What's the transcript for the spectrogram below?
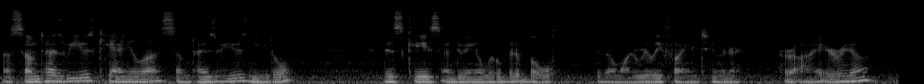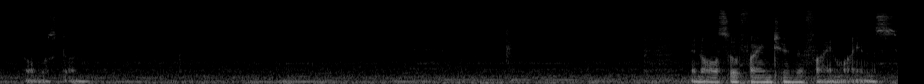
Now, sometimes we use cannula, sometimes we use needle. In this case, I'm doing a little bit of both because I want to really fine tune her, her eye area. Almost done. And also fine tune the fine lines.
